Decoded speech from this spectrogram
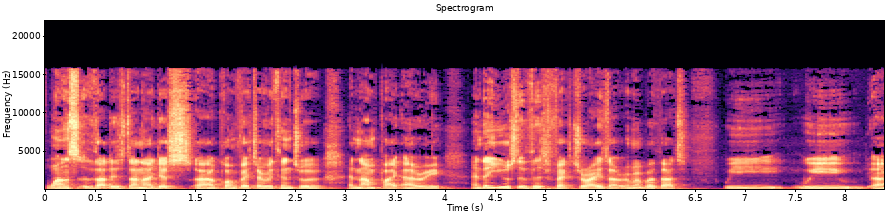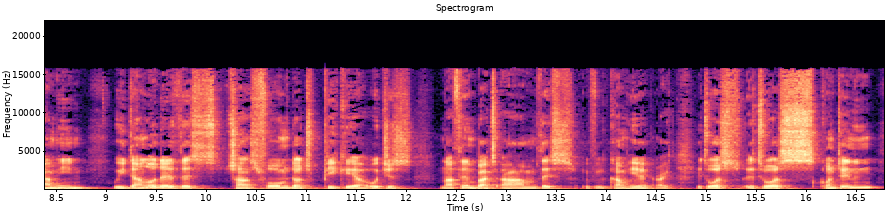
once that is done, I just uh, convert everything to a NumPy array and then use this vectorizer. Remember that we, we, I mean, we downloaded this transform.pkl, which is nothing but um, this. If you come here, right, it was, it was containing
